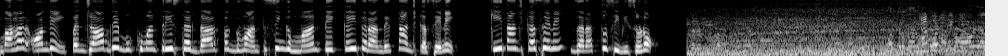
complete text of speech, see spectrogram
ਬਾਹਰ ਆਉਂਦੇ ਹੀ ਪੰਜਾਬ ਦੇ ਮੁੱਖ ਮੰਤਰੀ ਸਰਦਾਰ ਭਗਵੰਤ ਸਿੰਘ ਮਾਨ ਤੇ ਕਈ ਤਰ੍ਹਾਂ ਦੇ ਤੰਜ ਕਸੇ ਨੇ। ਕੀ ਤੰਜ ਕਸੇ ਨੇ? ਜ਼ਰਾ ਤੁਸੀਂ ਵੀ ਸੁਣੋ। ਪੱਤਰਕਾਰ ਨੂੰ ਖਵਾਓ ਯਾਰ।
